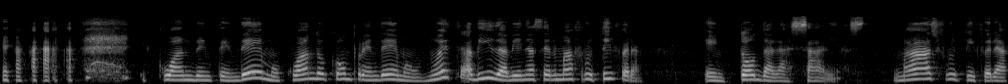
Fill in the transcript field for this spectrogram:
cuando entendemos, cuando comprendemos, nuestra vida viene a ser más fructífera en todas las áreas, más fructífera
